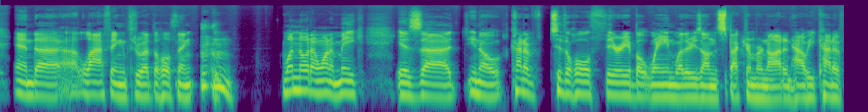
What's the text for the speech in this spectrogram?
and uh, laughing throughout the whole thing. One note I want to make is, uh, you know, kind of to the whole theory about Wayne, whether he's on the spectrum or not, and how he kind of,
